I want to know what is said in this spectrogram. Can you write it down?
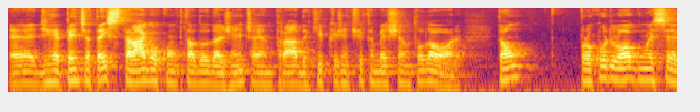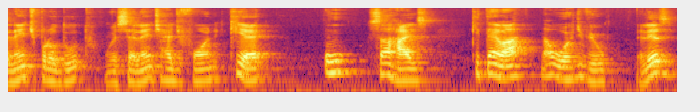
é, de repente, até estraga o computador da gente, a entrada aqui, porque a gente fica mexendo toda hora. Então, procure logo um excelente produto, um excelente headphone, que é o Sunrise, que tem lá na Worldview. Beleza?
